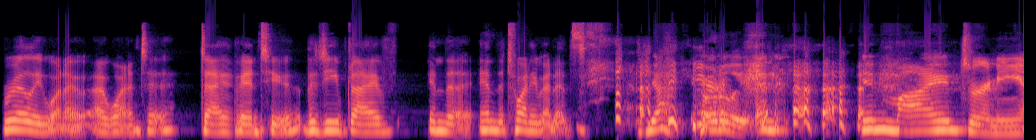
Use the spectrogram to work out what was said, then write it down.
really what I, I wanted to dive into the deep dive in the in the 20 minutes. yeah, totally. And in my journey,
